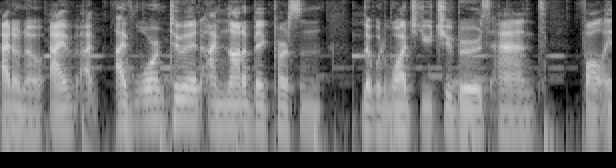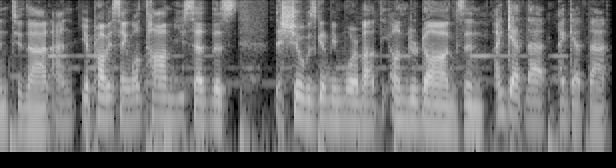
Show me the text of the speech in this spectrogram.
I don't know. I've I've, I've warmed to it. I'm not a big person that would watch YouTubers and fall into that. And you're probably saying, "Well, Tom, you said this this show was going to be more about the underdogs. And I get that. I get that.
